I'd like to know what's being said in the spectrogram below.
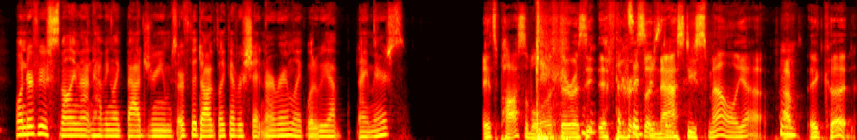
Wonder if we were smelling that and having like bad dreams, or if the dog like ever shit in our room. Like, would we have nightmares? It's possible if there was if there was a nasty smell, yeah, hmm. I- it could.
